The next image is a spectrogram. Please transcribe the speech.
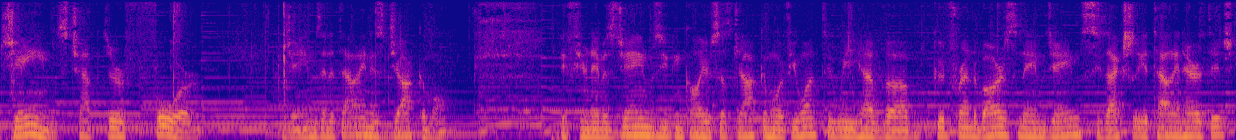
James chapter 4. James in Italian is Giacomo. If your name is James, you can call yourself Giacomo if you want to. We have a good friend of ours named James. He's actually Italian heritage.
